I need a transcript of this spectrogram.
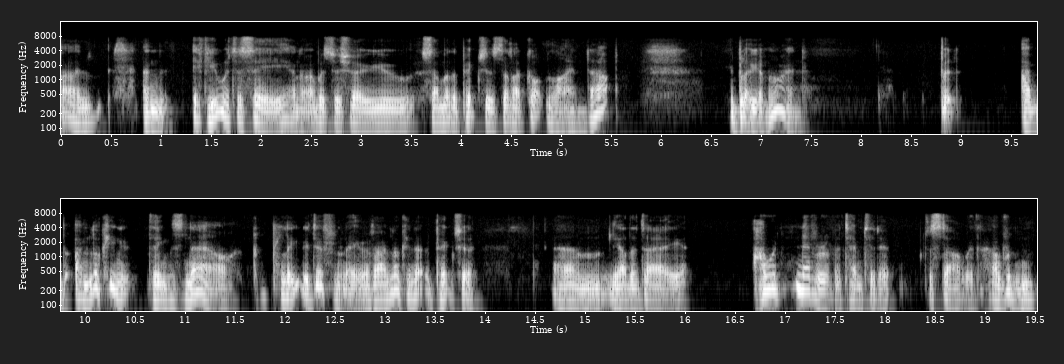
I, and if you were to see, and I was to show you some of the pictures that I've got lined up, it blow your mind. I'm, I'm looking at things now completely differently. If I'm looking at a picture um, the other day, I would never have attempted it to start with. I wouldn't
